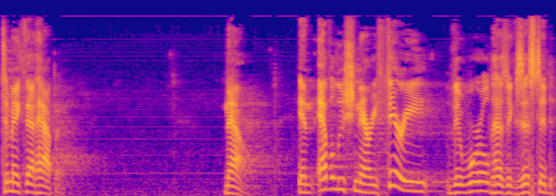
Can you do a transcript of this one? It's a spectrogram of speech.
to make that happen. Now, in evolutionary theory, the world has existed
